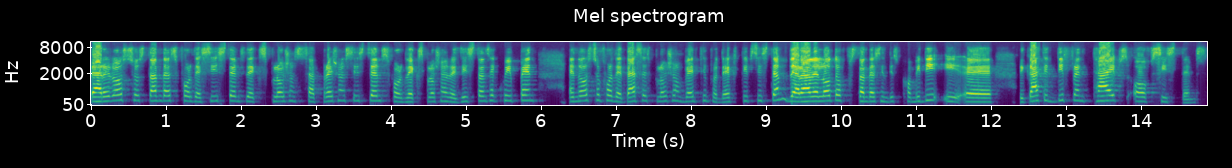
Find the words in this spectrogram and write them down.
There are also standards for the systems, the explosion suppression systems, for the explosion resistance equipment, and also for the dust explosion venting protective system. There are a lot of standards in this committee uh, regarding different types of systems.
